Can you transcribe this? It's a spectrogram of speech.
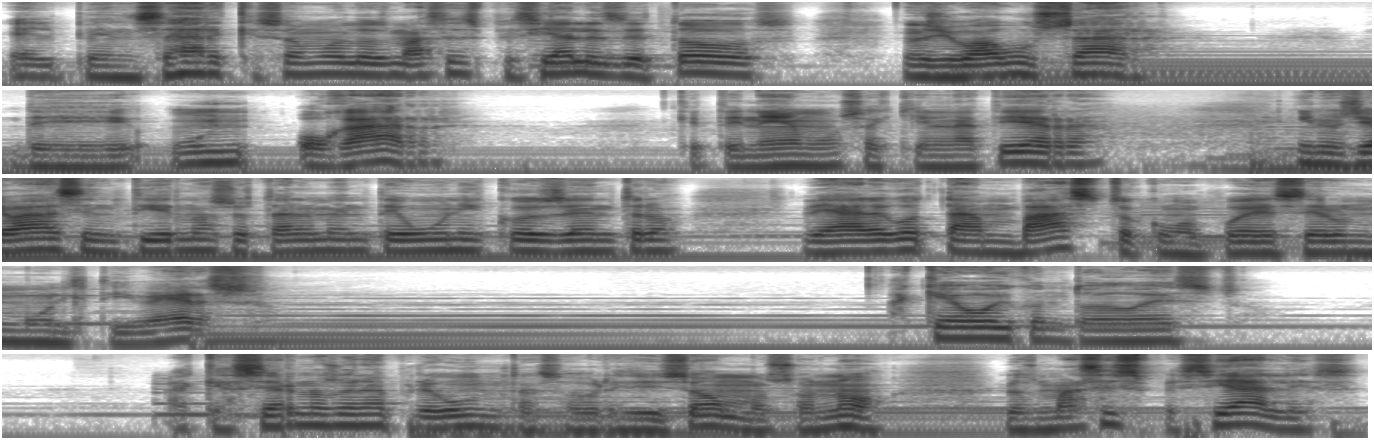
El pensar que somos los más especiales de todos nos llevó a abusar de un hogar que tenemos aquí en la Tierra y nos lleva a sentirnos totalmente únicos dentro de algo tan vasto como puede ser un multiverso. ¿A qué voy con todo esto? A que hacernos una pregunta sobre si somos o no los más especiales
